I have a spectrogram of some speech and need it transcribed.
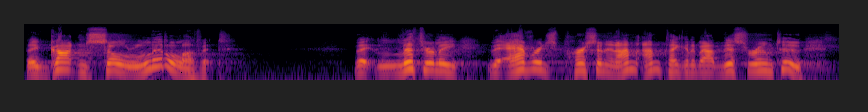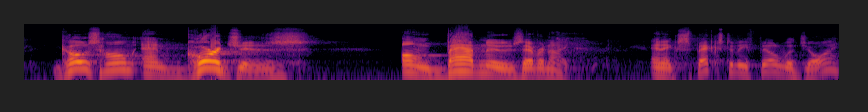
They've gotten so little of it. That literally, the average person, and I'm, I'm thinking about this room too, goes home and gorges on bad news every night and expects to be filled with joy?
